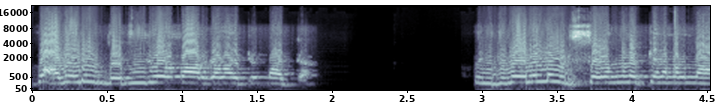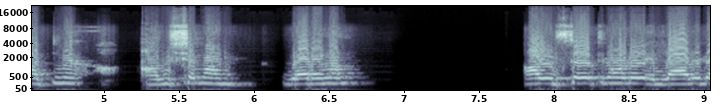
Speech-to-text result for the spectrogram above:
അപ്പൊ അതൊരു ഉപജീവന മാർഗമായിട്ട് മാറ്റാം. അപ്പൊ ഇതുപോലുള്ള ഉത്സവങ്ങളൊക്കെ നമ്മുടെ നാട്ടിന് ആവശ്യമാണ്. വരണം. ആ ഉത്സവത്തിനോട് എല്ലാവിധ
